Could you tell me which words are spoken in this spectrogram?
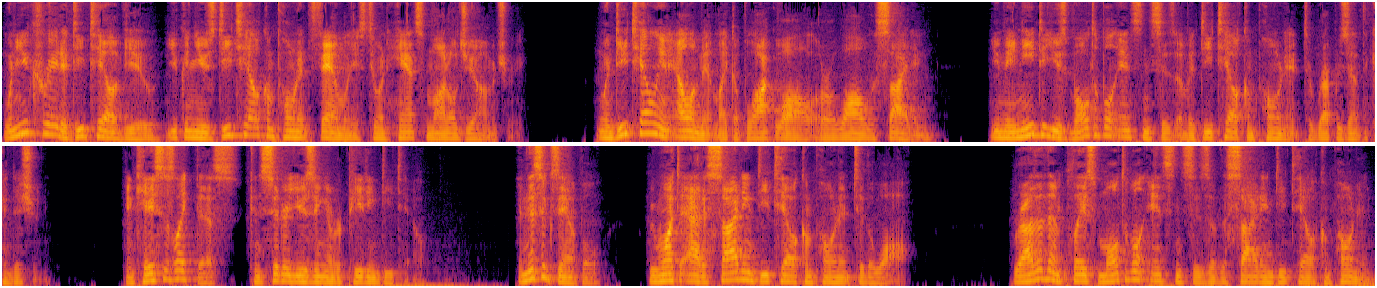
When you create a detail view, you can use detail component families to enhance model geometry. When detailing an element like a block wall or a wall with siding, you may need to use multiple instances of a detail component to represent the condition. In cases like this, consider using a repeating detail. In this example, we want to add a siding detail component to the wall. Rather than place multiple instances of the siding detail component,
